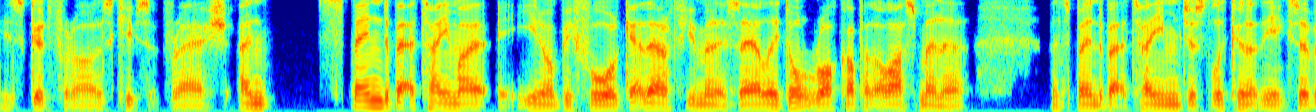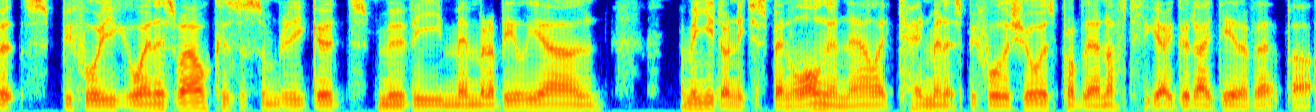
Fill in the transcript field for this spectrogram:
is good for us, keeps it fresh, and spend a bit of time, uh, you know, before. Get there a few minutes early. Don't rock up at the last minute, and spend a bit of time just looking at the exhibits before you go in as well, because there's some really good movie memorabilia. And I mean, you don't need to spend long in there. Like ten minutes before the show is probably enough to get a good idea of it, but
